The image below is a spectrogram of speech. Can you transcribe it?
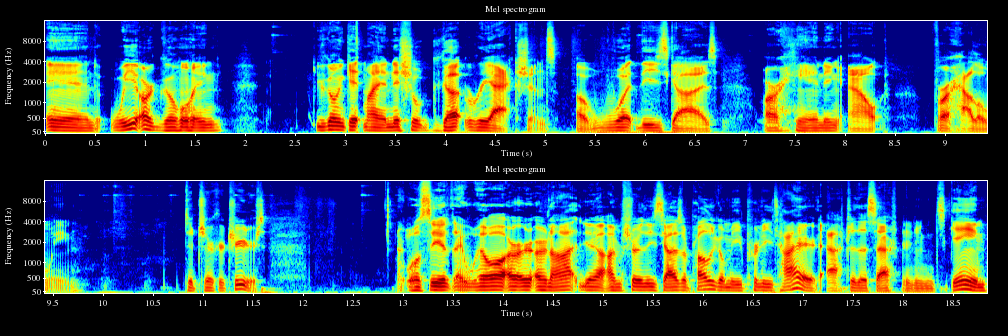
and we are going. You're going to get my initial gut reactions of what these guys are handing out for Halloween to trick or treaters. We'll see if they will or, or not. Yeah, I'm sure these guys are probably going to be pretty tired after this afternoon's game.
